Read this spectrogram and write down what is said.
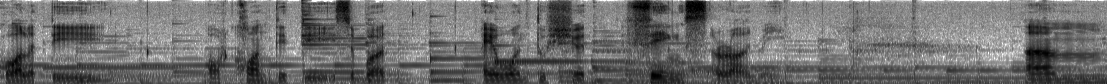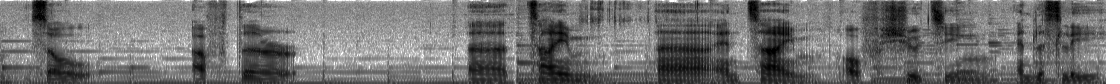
quality or quantity. It's about I want to shoot things around me. Um, so after uh, time uh, and time of shooting endlessly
